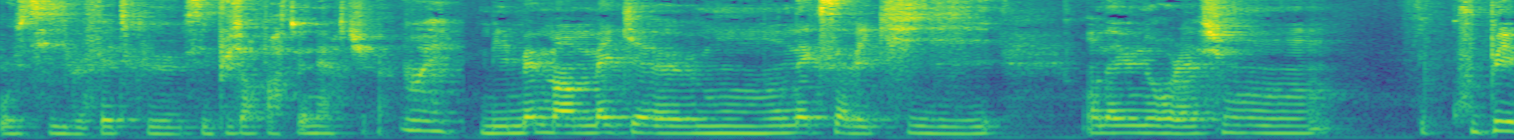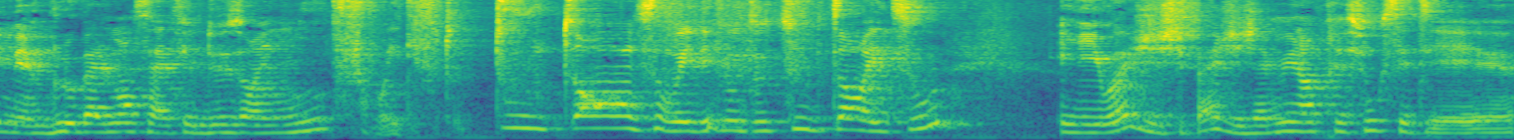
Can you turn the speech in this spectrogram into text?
aussi le fait que c'est plusieurs partenaires, tu vois. Ouais. Mais même un mec, mon, mon ex avec qui on a eu une relation coupée, mais globalement ça a fait deux ans et demi. J'envoyais des photos tout le temps, on s'envoyait des photos tout le temps et tout. Et ouais, je sais pas, j'ai jamais eu l'impression que c'était.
